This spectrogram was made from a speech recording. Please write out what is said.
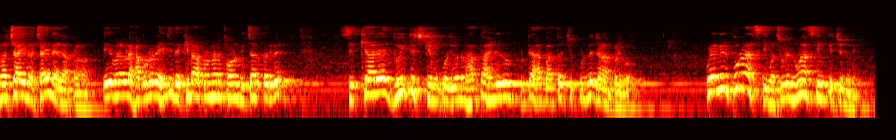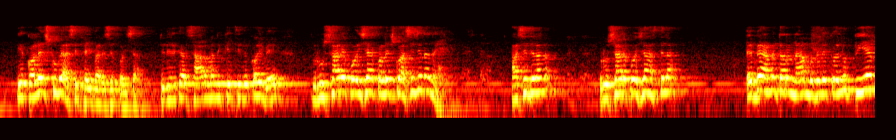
ନଚାଇ ନଚାଇ ନେଲା ପ୍ରାଣ ଏଇଭଳି ଗୋଟେ ହାବୁଡ଼ରେ ହେଇଛି ଦେଖିବା ଆପଣମାନେ କ'ଣ ବିଚାର କରିବେ শিক্ষাৰে দুইটি স্কিম কো জোন ভাৰত হালিৰ কোটে হাত বাত চি পূৰলে জনা পঢ়িবো কোনে নিৰপূৰ্ণ স্কিম আছে ওৰে নৱ স্কিম কিছ নহয় ইয়া কলেজকো বি আশিত হৈ পৰে সেই पैसा যদি যেকৰ সাল মানে কি চি কৈবে রুছারে पैसा কলেজক আসি জেনা নাই আসি জিলা না রুছাৰ पैसा আছিল এবে আমি তোৰ নাম বদলি কৈলু পি এম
